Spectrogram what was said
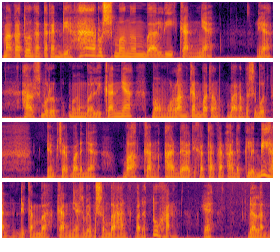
maka Tuhan katakan dia harus mengembalikannya. Ya harus mengembalikannya memulangkan barang, barang tersebut yang percaya kepadanya bahkan ada dikatakan ada kelebihan ditambahkannya sebagai persembahan kepada Tuhan ya dalam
